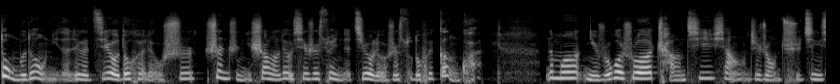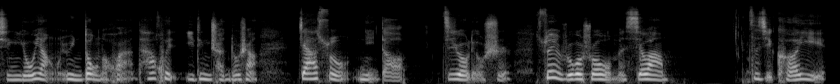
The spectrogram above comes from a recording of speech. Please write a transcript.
动不动，你的这个肌肉都会流失，甚至你上了六七十岁，你的肌肉流失速度会更快。那么你如果说长期像这种去进行有氧运动的话，它会一定程度上加速你的肌肉流失。所以如果说我们希望自己可以。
